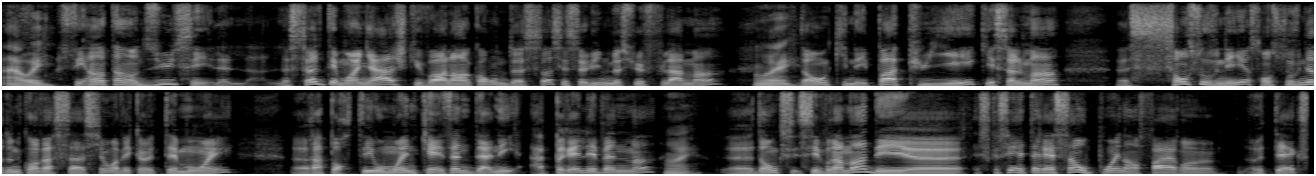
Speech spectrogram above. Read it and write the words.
ah oui. c'est entendu, c'est le, le, seul témoignage qui va à l'encontre de ça, c'est celui de M. Flamand, oui. donc qui n'est pas appuyé, qui est seulement euh, son souvenir, son souvenir d'une conversation avec un témoin rapporté au moins une quinzaine d'années après l'événement. Oui. Euh, donc, c'est vraiment des... euh, Est-ce que c'est intéressant au point d'en faire un, un texte?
